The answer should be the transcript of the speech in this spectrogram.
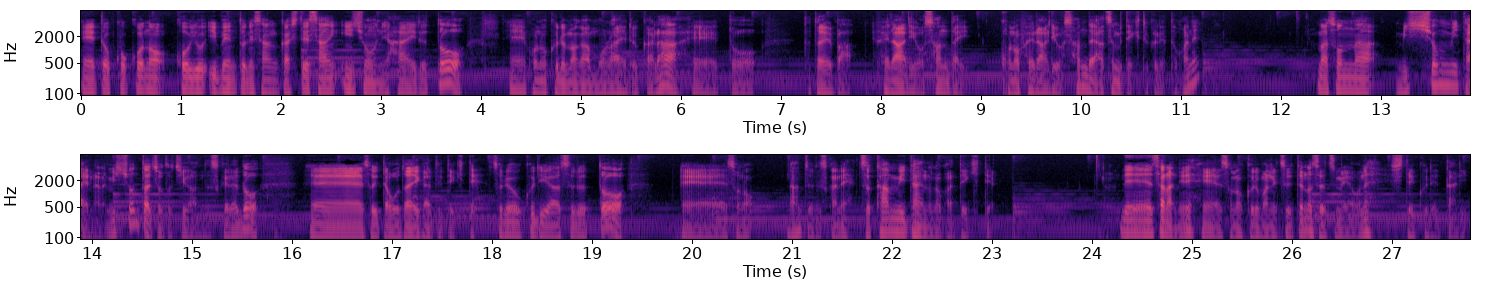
えーと、ここのこういうイベントに参加して3以上に入ると、えー、この車がもらえるから、えーと、例えばフェラーリを3台このフェラーリを3台集めてきてくれとかね。まあそんなミッションみたいなミッションとはちょっと違うんですけれど、えー、そういったお題が出てきてそれをクリアすると、えー、その何て言うんですかね図鑑みたいなのができてで、さらにね、えその車についての説明をね、してくれたり、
